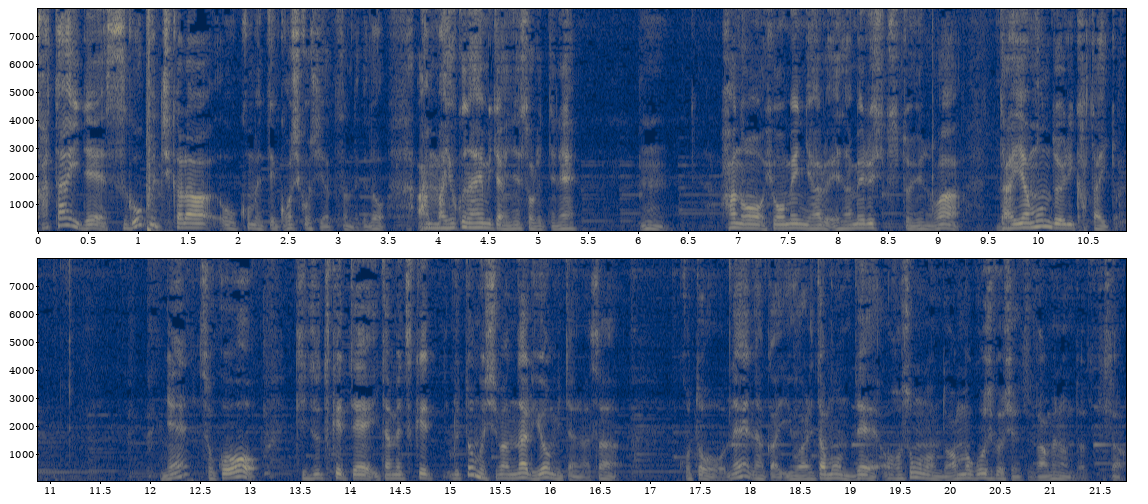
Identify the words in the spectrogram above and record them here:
硬いですごく力を込めてゴシゴシやってたんだけど、あんま良くないみたいね、それってね。うん。歯の表面にあるエナメル質というのは、ダイヤモンドより硬いと。ね、そこを傷つけて痛めつけると虫歯になるよみたいなさ、ことをね、なんか言われたもんで、ああ、そうなんだ、あんまゴシゴシやっちゃダメなんだってさ、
